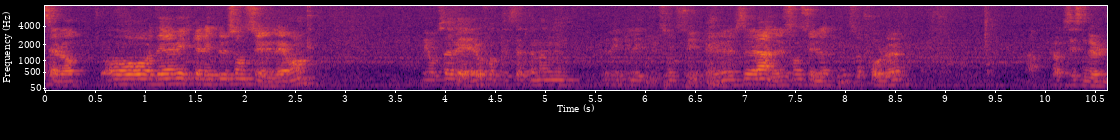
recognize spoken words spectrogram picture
Ser du at Og det virker litt usannsynlig òg. Vi observerer jo faktisk dette, men det virker litt usannsynlig. Hvis du regner ut sannsynligheten, så får du ja, praksis null.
